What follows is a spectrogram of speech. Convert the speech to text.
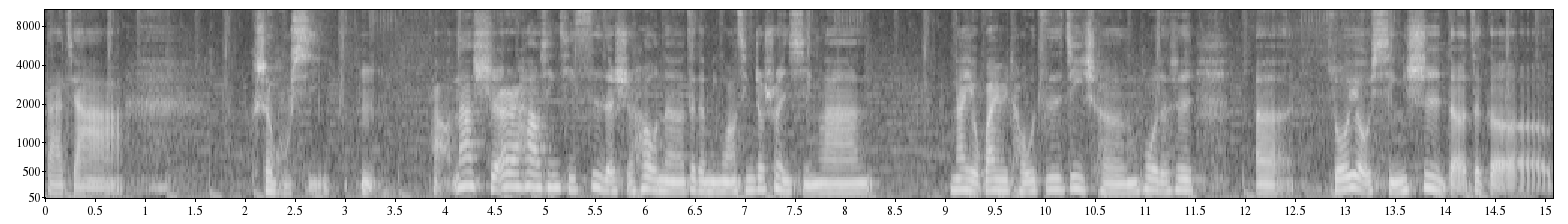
大家深呼吸。嗯，好，那十二号星期四的时候呢，这个冥王星就顺行啦。那有关于投资继承，或者是呃所有形式的这个，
